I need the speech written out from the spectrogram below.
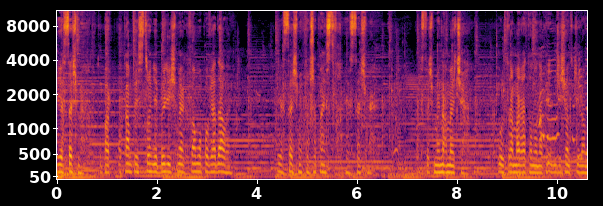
Jesteśmy. Tamtej stronie byliśmy, jak Wam opowiadałem. Jesteśmy, proszę Państwa, jesteśmy. Jesteśmy na mecie ultramaratonu na 50 km.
